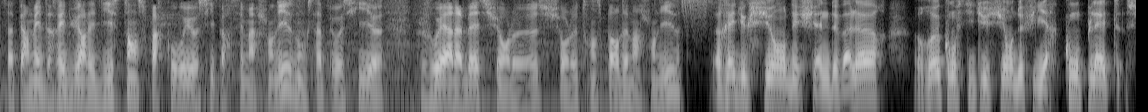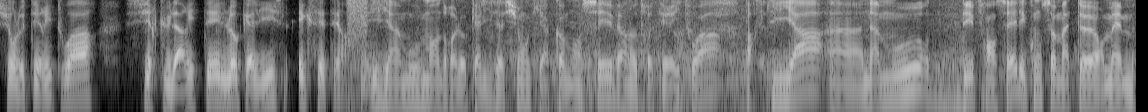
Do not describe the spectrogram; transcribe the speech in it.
ça permet de réduire les distances parcourues aussi par ces marchandises. Donc ça peut aussi euh, jouer à la baisse sur le, sur le transport de marchandises. Réduction des chaînes de valeur, reconstitution de filières complètes sur le territoire, circularité, localisme, etc. Il y a un mouvement de relocalisation qui a commencé vers notre territoire parce qu'il y a un amour des Français, des consommateurs même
